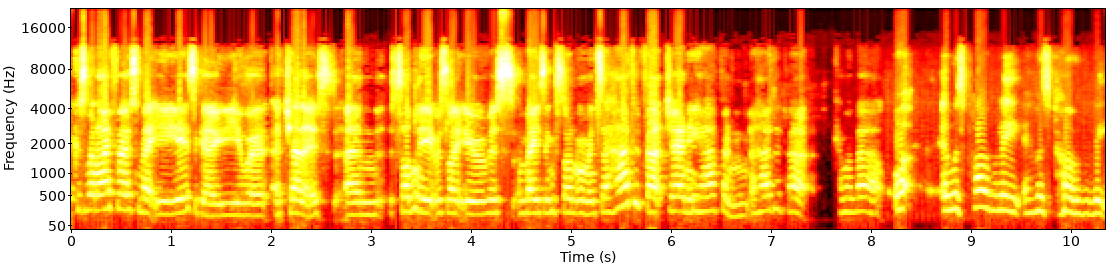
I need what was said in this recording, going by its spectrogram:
because when I first met you years ago, you were a cellist, and suddenly it was like you were this amazing stunt woman. So how did that journey happen? How did that come about? Well, it was probably it was probably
